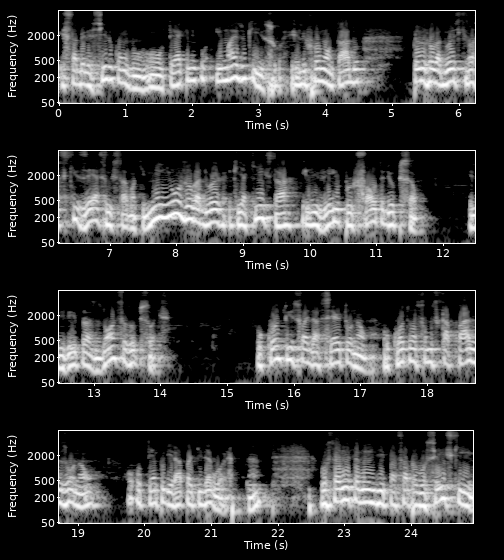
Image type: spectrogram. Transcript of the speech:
estabelecido com o técnico e mais do que isso, ele foi montado pelos jogadores que nós quiséssemos estavam aqui. Nenhum jogador que aqui está, ele veio por falta de opção. Ele veio para as nossas opções. O quanto isso vai dar certo ou não, o quanto nós somos capazes ou não, o tempo dirá a partir de agora. Né? Gostaria também de passar para vocês que,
